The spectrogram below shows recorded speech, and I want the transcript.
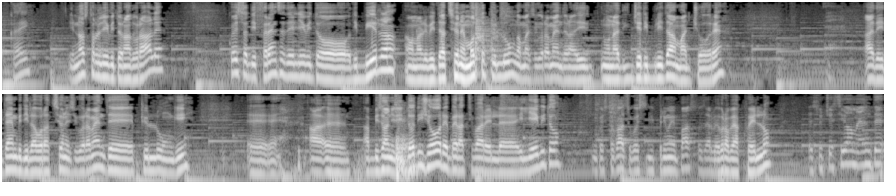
Ok, il nostro lievito naturale. Questo a differenza del lievito di birra ha una lievitazione molto più lunga ma sicuramente una, una digeribilità maggiore. Ha dei tempi di lavorazione sicuramente più lunghi eh, ha, eh, ha, bisogno di 12 ore per attivare il, il lievito, in questo caso questo, il primo impasto serve proprio a quello. E successivamente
